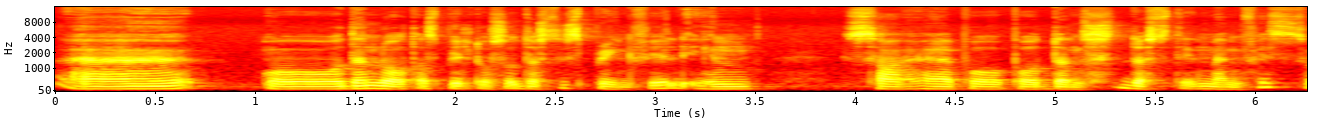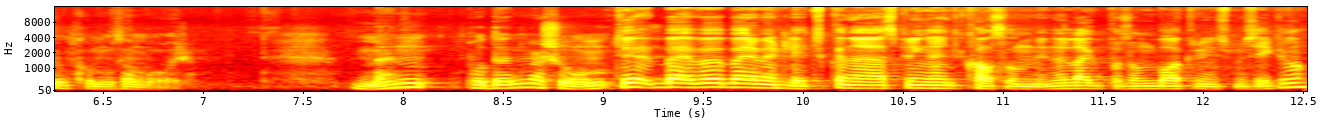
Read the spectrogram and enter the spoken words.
Uh, og den låta spilte også Dusty Springfield inn sa, eh, på, på Dusty in Memphis, som kom samme år. Men på den versjonen Du, bare, bare- vent litt. Kan jeg springe og hente kassene min og legge på sånn bakgrunnsmusikk nå?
